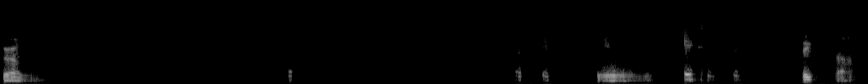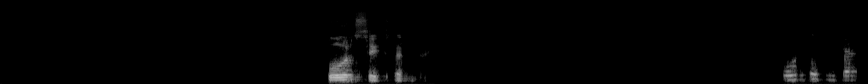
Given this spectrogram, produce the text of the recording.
from four, Six, uh, four, six, and nine. Four to beta.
